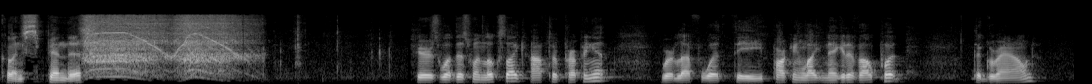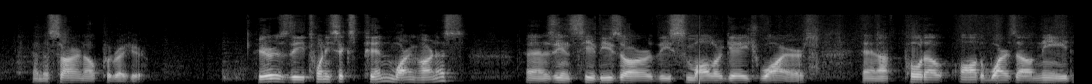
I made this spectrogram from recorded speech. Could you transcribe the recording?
go and spin this. Here's what this one looks like after prepping it. We're left with the parking light negative output, the ground, and the siren output right here. Here is the 26 pin wiring harness. And as you can see, these are the smaller gauge wires and I've pulled out all the wires I'll need.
